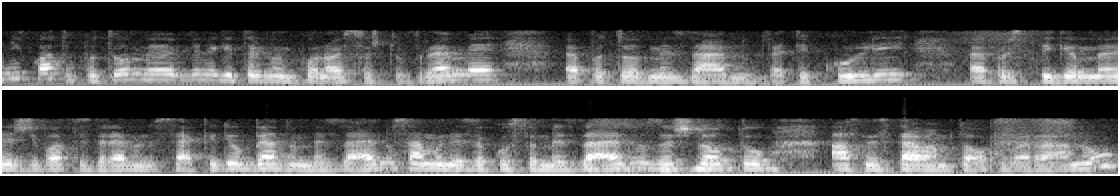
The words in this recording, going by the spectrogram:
ние, когато пътуваме, винаги тръгваме по едно и също време, е, пътуваме заедно двете коли, е, пристигаме живот и здраве навсякъде, обядваме заедно, само не закусаме заедно, защото аз не ставам толкова рано.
